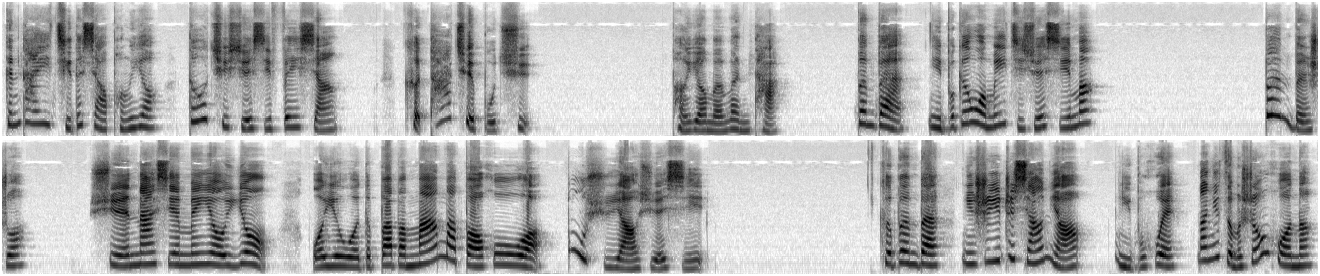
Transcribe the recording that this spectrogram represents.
跟他一起的小朋友都去学习飞翔，可他却不去。朋友们问他：“笨笨，你不跟我们一起学习吗？”笨笨说：“学那些没有用，我有我的爸爸妈妈保护我，不需要学习。”可笨笨，你是一只小鸟，你不会，那你怎么生活呢？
